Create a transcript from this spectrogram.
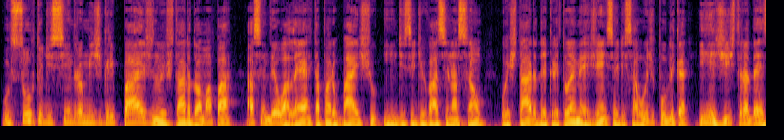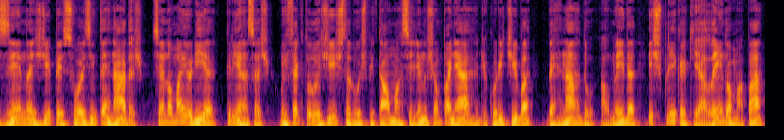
O surto de síndromes gripais no estado do Amapá acendeu o alerta para o baixo índice de vacinação. O estado decretou emergência de saúde pública e registra dezenas de pessoas internadas, sendo a maioria crianças. O infectologista do Hospital Marcelino Champagnat, de Curitiba, Bernardo Almeida, explica que, além do Amapá,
